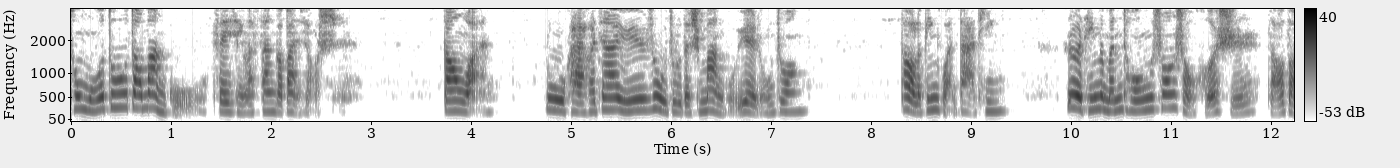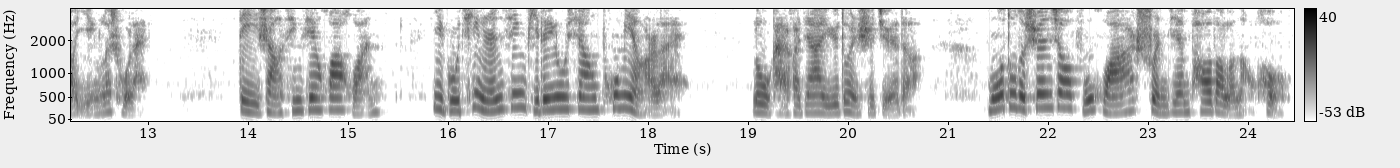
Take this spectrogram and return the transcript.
从魔都到曼谷飞行了三个半小时。当晚，陆凯和佳瑜入住的是曼谷悦榕庄。到了宾馆大厅，热情的门童双手合十，早早迎了出来。地上新鲜花环，一股沁人心脾的幽香扑面而来。陆凯和佳瑜顿时觉得，魔都的喧嚣浮华瞬间抛到了脑后，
